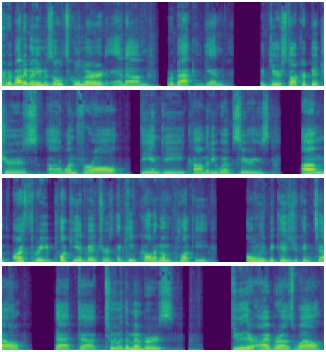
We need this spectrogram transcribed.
Everybody, my name is OldSkuleNerd, and um, we're back again with Deerstalker Pictures, uh, One for All D and D comedy web series. Um, our three plucky adventures. I keep calling them plucky, only because you can tell that uh, two of the members do their eyebrows well.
